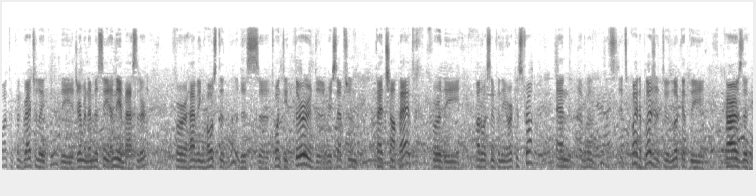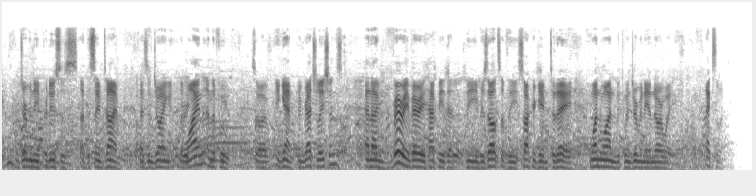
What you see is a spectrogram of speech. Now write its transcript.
want to congratulate the German embassy and the ambassador for having hosted this uh, 23rd reception Fête Champêtre for the Ottawa Symphony Orchestra. And uh, it's, it's quite a pleasure to look at the cars that Germany produces at the same time as enjoying the wine and the food. So, again, congratulations. And I'm very, very happy that the results of the soccer game today 1 1 between Germany and Norway. Excellent.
